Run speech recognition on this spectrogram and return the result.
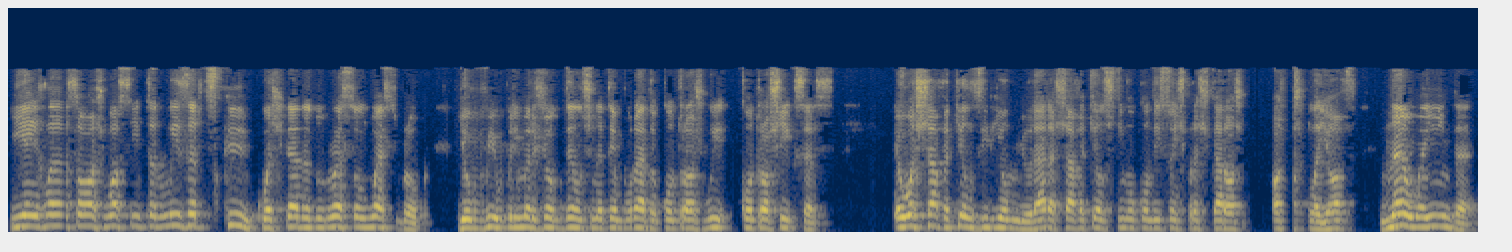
E em relação aos Washington Wizards, que com a chegada do Russell Westbrook, eu vi o primeiro jogo deles na temporada contra os, contra os Sixers, eu achava que eles iriam melhorar, achava que eles tinham condições para chegar aos, aos playoffs, não ainda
